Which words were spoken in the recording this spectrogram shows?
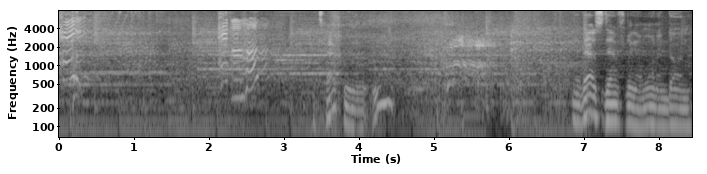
hey! Attack. Ooh. Yeah, that's definitely a one and done.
